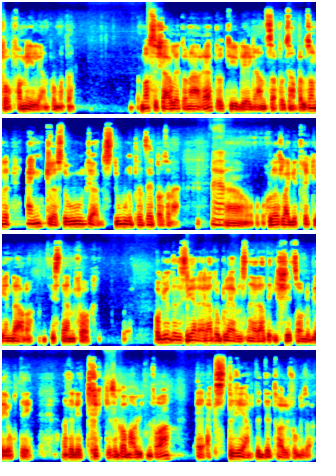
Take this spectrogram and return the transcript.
for familien, på en måte. Masse kjærlighet og nærhet og tydelige grenser, f.eks. Sånne enkle, store, store prinsipper. Sånne. Ja. Uh, og la oss legge trykket inn der, da, istedenfor Og grunnen til at jeg sier det, er at opplevelsen er at det ikke er sånn det blir gjort i at det trykket som kommer utenfra, er ekstremt detaljfokusert.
